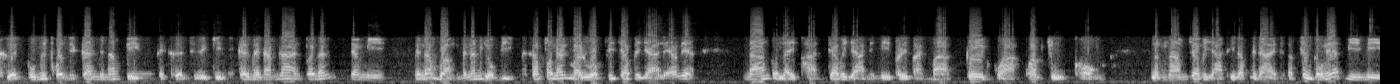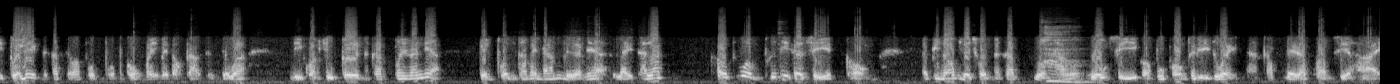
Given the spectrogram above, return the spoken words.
เขื่อนภูมิพลกันแม่น้ำปิงแต่เขื่อนสิริกิติ์เนี่ยกั้นแม่น้ำน่านเพราะนั้นยังมีแม่น้ำวังแม่น้ำยมอีกนะครับเพราะนั้นมารวมที่เจ้าพระยาแล้วเนี่ย น้ำก็ไหลผ่านเจ้าพระยานี่มีปริมาณมาก เกินกว่าความจุของลำน้ำเจ้าพระยาที่รับไม่ได้นะครับซึ่งตรงนี้มีมีตัวเลขนะครับ แต่ว่าผมผมคงไม่ไม่ต้องกล่าวถึงแต่ว่า มีความจุเกินนะครับเพราะฉะนั้นเนี่ยเป็นผลทำให้น้ำเหนือเนี่ยไหลทะลักเข้าท่วมพื้นที่เกษตรของพี่น้องประชาชนนะครับ รวมทั้งโรงสีของผู้พ้องคดีด้วยนะครับ ได้รับความเสียหาย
